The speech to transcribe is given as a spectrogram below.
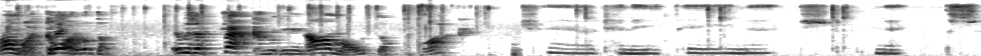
Oh my god, what the? It was a fat cunt in armor, what the fuck? Share 1080p next. Next.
